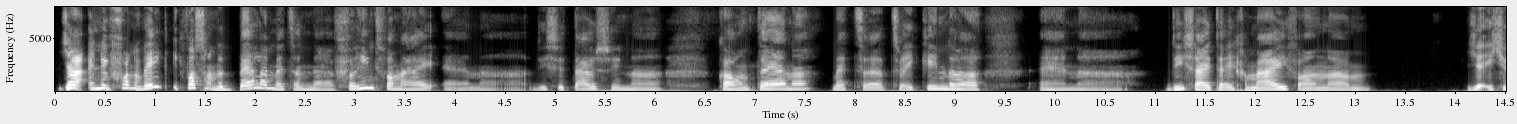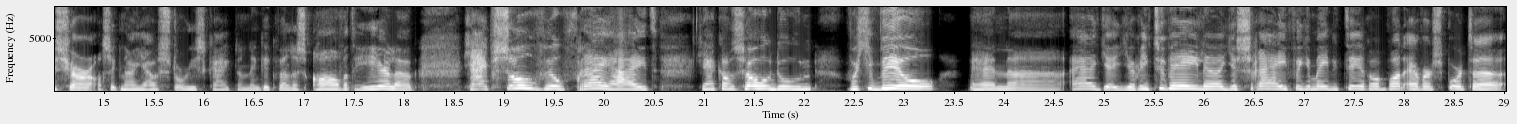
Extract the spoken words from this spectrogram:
ja, en nu van een week, ik was aan het bellen met een uh, vriend van mij. En die zit thuis in quarantaine met twee kinderen. En die zei tegen mij van... Um, Jeetje, Char, als ik naar jouw stories kijk, dan denk ik wel eens: Oh, wat heerlijk. Jij hebt zoveel vrijheid. Jij kan zo doen wat je wil. En uh, je, je rituelen, je schrijven, je mediteren, whatever, sporten,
